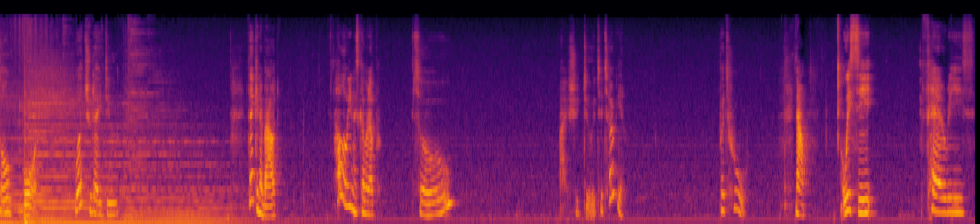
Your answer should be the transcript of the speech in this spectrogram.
so bored. What should I do? Thinking about Halloween is coming up. So I should do a tutorial. But who? Now, we see fairies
